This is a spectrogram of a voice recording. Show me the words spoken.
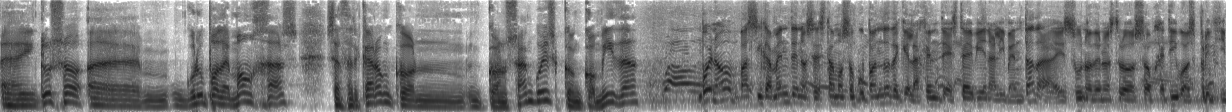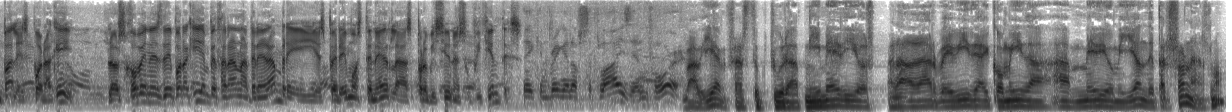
eh, incluso eh, un grupo de monjas se acercaron con, con sándwich, con comida. Bueno, básicamente nos estamos ocupando de que la gente esté bien alimentada. Es uno de nuestros objetivos principales por aquí. Los jóvenes de por aquí empezarán a tener hambre y esperemos tener las provisiones suficientes. No había infraestructura ni medios para dar bebida y comida a medio millón de personas, ¿no?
